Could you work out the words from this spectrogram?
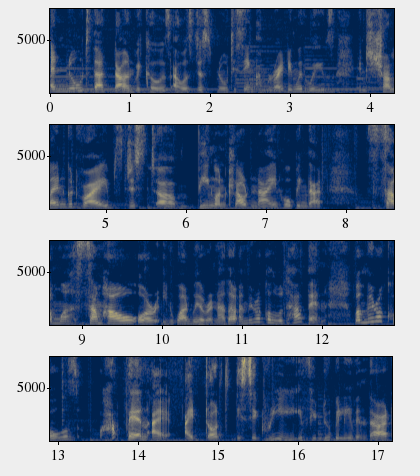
and note that down because I was just noticing I'm riding with waves, inshallah, and good vibes, just um, being on cloud nine, hoping that some, somehow or in one way or another a miracle would happen. But miracles happen i i don't disagree if you do believe in that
